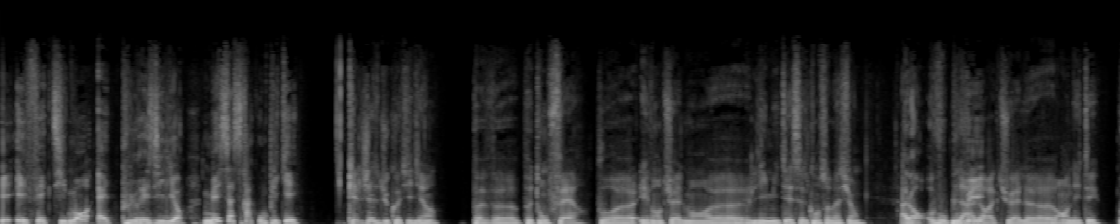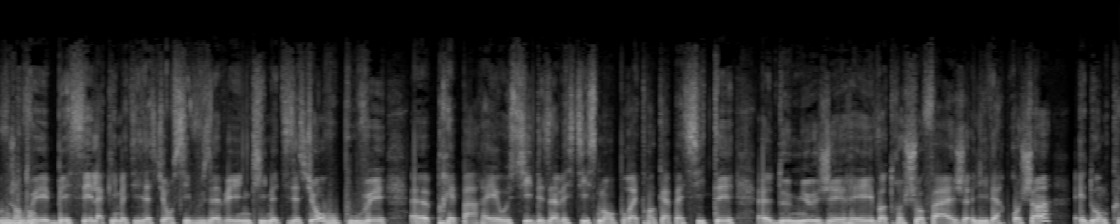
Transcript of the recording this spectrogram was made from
Et effectivement, être plus résilient. Mais ça sera compliqué. Quel geste du quotidien euh, peut-on faire pour euh, éventuellement euh, limiter cette consommation? Alors, vous pouvez... Là, à l'heure actuelle, en été. Vous pouvez baisser la climatisation si vous avez une climatisation. Vous pouvez euh, préparer aussi des investissements pour être en capacité euh, de mieux gérer votre chauffage l'hiver prochain et donc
